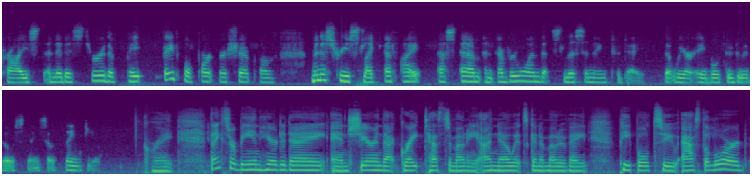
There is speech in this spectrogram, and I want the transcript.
Christ. And it is through the faithful partnership of ministries like FISM and everyone that's listening today that we are able to do those things. So thank you. Great. Thanks for being here today and sharing that great testimony. I know it's going to motivate people to ask the Lord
